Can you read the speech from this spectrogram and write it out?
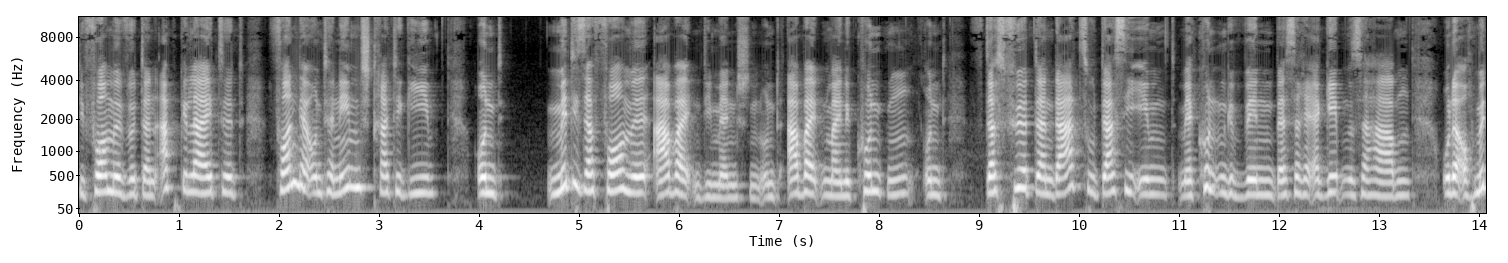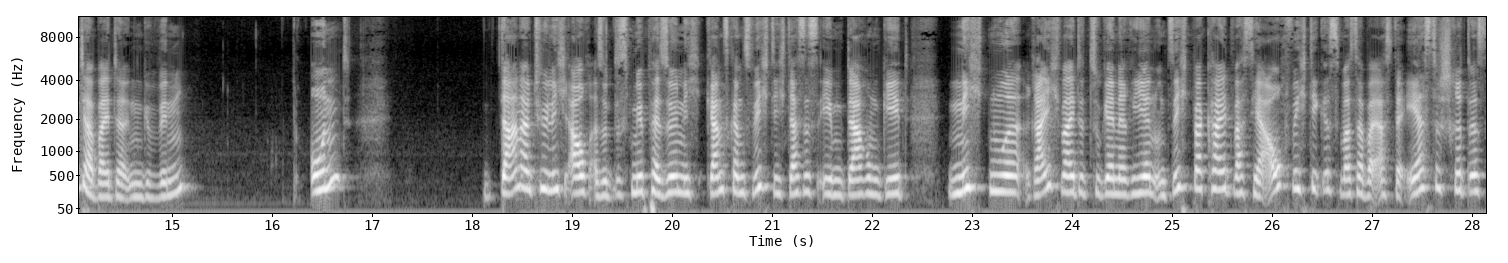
Die Formel wird dann abgeleitet von der Unternehmensstrategie und mit dieser Formel arbeiten die Menschen und arbeiten meine Kunden und das führt dann dazu, dass sie eben mehr Kunden gewinnen, bessere Ergebnisse haben oder auch MitarbeiterInnen gewinnen. Und da natürlich auch, also das ist mir persönlich ganz, ganz wichtig, dass es eben darum geht, nicht nur Reichweite zu generieren und Sichtbarkeit, was ja auch wichtig ist, was aber erst der erste Schritt ist,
